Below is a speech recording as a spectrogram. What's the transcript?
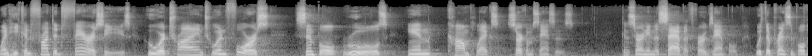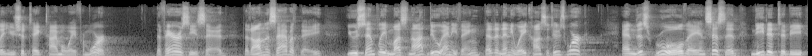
when he confronted Pharisees who were trying to enforce simple rules in complex circumstances. Concerning the Sabbath, for example, with the principle that you should take time away from work. The Pharisees said that on the Sabbath day, you simply must not do anything that in any way constitutes work. And this rule, they insisted, needed to be,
